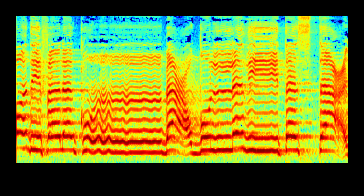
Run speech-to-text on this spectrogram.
ردف لكم بعض الذي تستعجلون.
